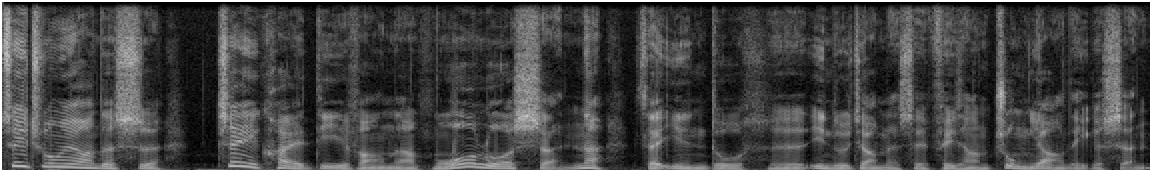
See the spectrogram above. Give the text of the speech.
最重要的是这块地方呢，摩罗神呢，在印度是印度教呢是非常重要的一个神。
